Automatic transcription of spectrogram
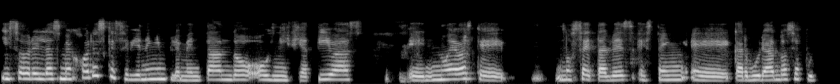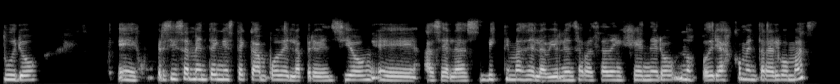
Y sobre las mejoras que se vienen implementando o iniciativas eh, nuevas que, no sé, tal vez estén eh, carburando hacia futuro, eh, precisamente en este campo de la prevención hacia las víctimas de la violencia basada en género, ¿nos podrías comentar algo más?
